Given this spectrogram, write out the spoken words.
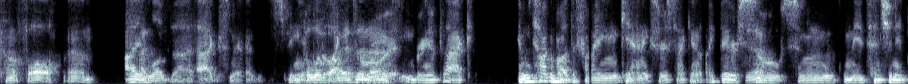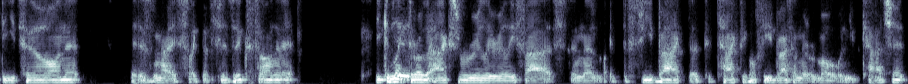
kind of fall, man. I love that axe, man. The able to like axe, and bring it back. Can we talk about the fighting mechanics for a second? Like they're yeah, so smooth and the attention to detail on it is nice. Like the physics on it. You can like throw the axe really, really fast, and then like the feedback, the, the tactical feedback on the remote when you catch it,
